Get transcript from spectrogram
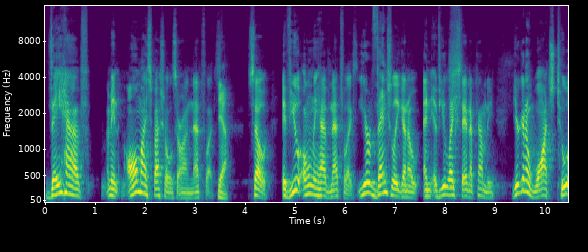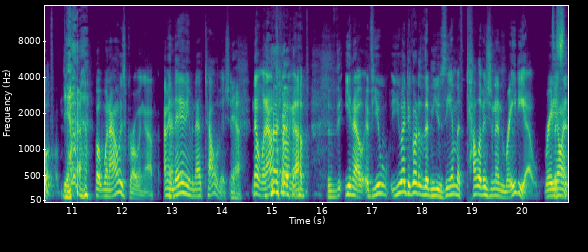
they have. I mean, all my specials are on Netflix. Yeah. So if you only have Netflix, you're eventually gonna, and if you like stand up comedy, you're gonna watch two of them. Yeah. But when I was growing up, I mean, they didn't even have television. yeah. No, when I was growing up, the, you know, if you you had to go to the Museum of Television and Radio, radio, and,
